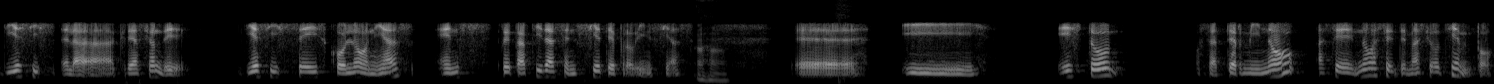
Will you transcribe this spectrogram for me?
16 la creación de 16 colonias en, repartidas en siete provincias. Ajá. Eh, y esto, sea, terminó hace no hace demasiado tiempo.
